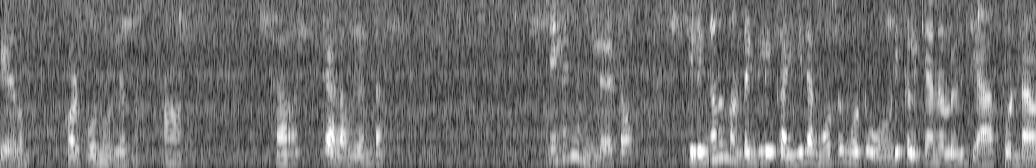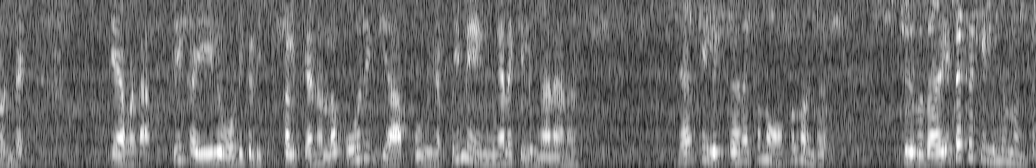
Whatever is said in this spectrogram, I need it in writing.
കയറും കുഴപ്പമൊന്നുമില്ലെന്ന്. ആ കറക്റ്റ് അളവ് കണ്ട? കിലുങ്ങുന്നില്ല കേട്ടോ. കിലുങ്ങണമെന്നുണ്ടെങ്കിൽ ഈ കയ്യിൽ അങ്ങോട്ടും ഇങ്ങോട്ടും ഓടിക്കളിക്കാനുള്ള ഒരു ഗ്യാപ്പ് ഉണ്ടാവണ്ടേ? എവിടെ? ഈ കയ്യിൽ ഓടി കളി കളിക്കാനുള്ള ഒരു ഗ്യാപ്പും ഇല്ല. പിന്നെ എങ്ങനെ കിലുങ്ങാനാണ്? ഞാൻ കിലുക്കാനൊക്കെ നോക്കുന്നുണ്ട്. ചെറുതായിട്ടൊക്കെ കിലുങ്ങുന്നുണ്ട്.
